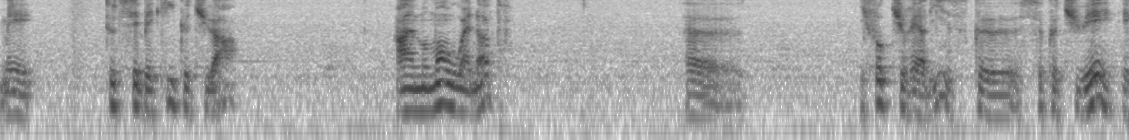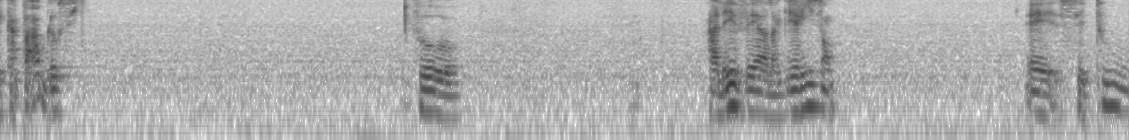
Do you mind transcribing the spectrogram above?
Mais toutes ces béquilles que tu as, à un moment ou un autre, euh, il faut que tu réalises que ce que tu es est capable aussi. Il faut aller vers la guérison. Et c'est tout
